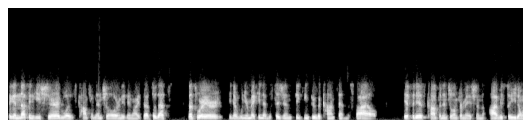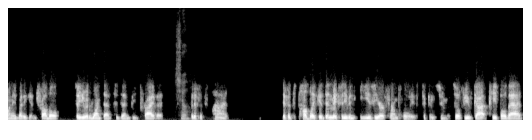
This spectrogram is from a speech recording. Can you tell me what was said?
again, nothing he shared was confidential or anything like that. So that's that's where you know when you're making that decision, thinking through the content and the style. If it is confidential information, obviously you don't want anybody to get in trouble. So you would want that to then be private. Sure. But if it's not, if it's public, it then makes it even easier for employees to consume it. So if you've got people that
